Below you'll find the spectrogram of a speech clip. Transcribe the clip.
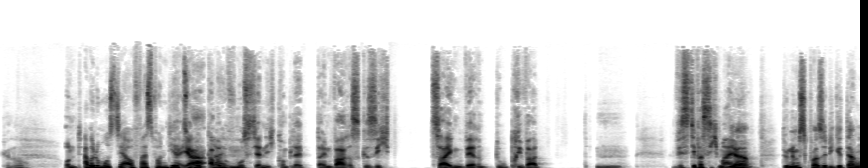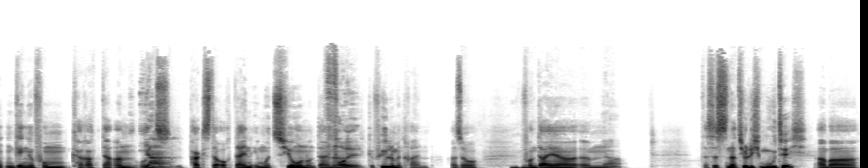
genau. Und Aber du musst ja auf was von dir ja, ja, zurückgreifen. aber du musst ja nicht komplett dein wahres Gesicht zeigen, während du privat. Hm. Wisst ihr, was ich meine? Ja, du nimmst quasi die Gedankengänge vom Charakter an und Ja. packst da auch deine Emotionen und deine Voll. Gefühle mit rein. Also Mhm. von daher, ähm, Ja. das ist natürlich mutig, aber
